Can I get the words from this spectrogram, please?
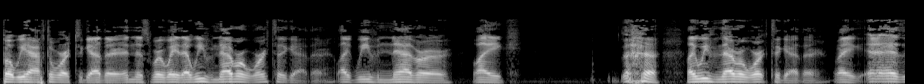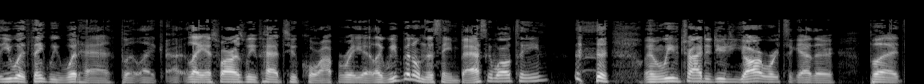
but we have to work together in this weird way that we've never worked together. Like we've never like like we've never worked together. Like as you would think we would have, but like uh, like as far as we've had to cooperate, like we've been on the same basketball team and we've tried to do yard work together, but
